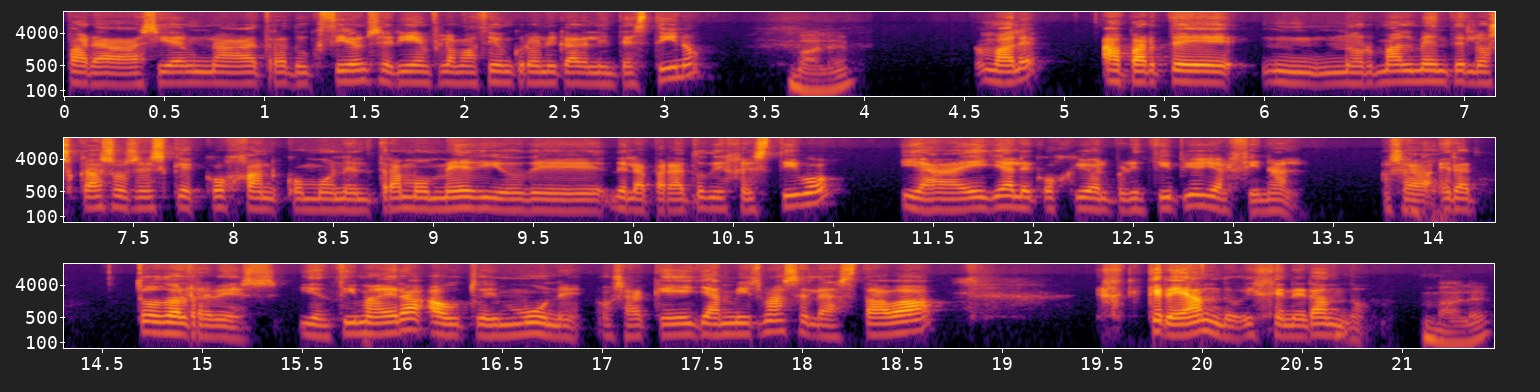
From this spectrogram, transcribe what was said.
Para así una traducción sería inflamación crónica del intestino. Vale. Vale. Aparte, normalmente los casos es que cojan como en el tramo medio del aparato digestivo y a ella le cogió al principio y al final. O sea, era todo al revés. Y encima era autoinmune. O sea, que ella misma se la estaba creando y generando. Vale.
